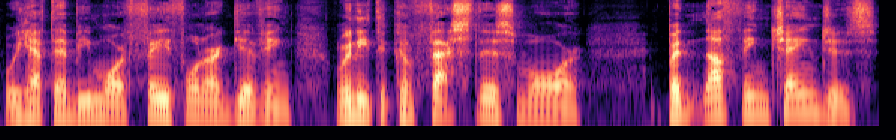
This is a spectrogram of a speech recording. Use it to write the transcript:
We have to be more faithful in our giving. We need to confess this more. But nothing changes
